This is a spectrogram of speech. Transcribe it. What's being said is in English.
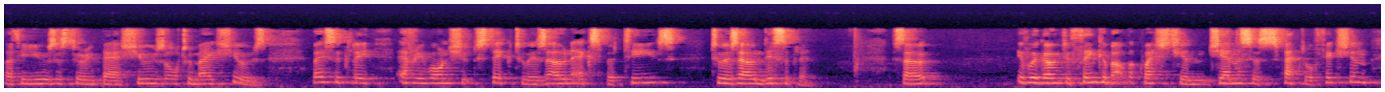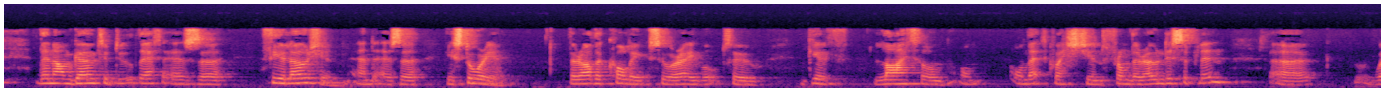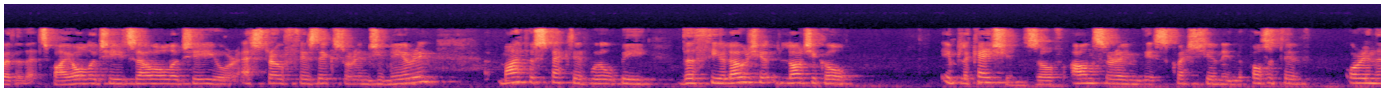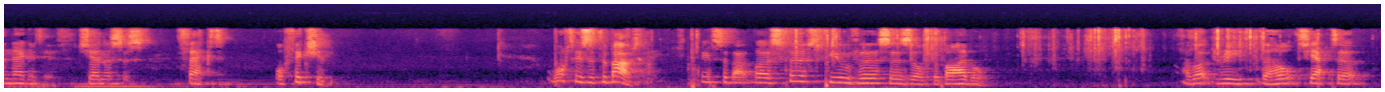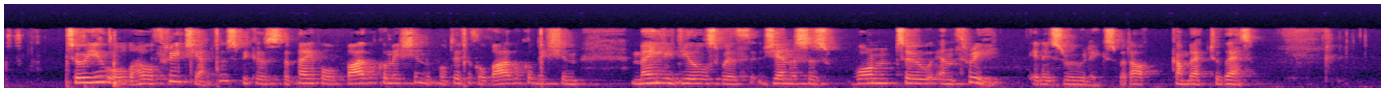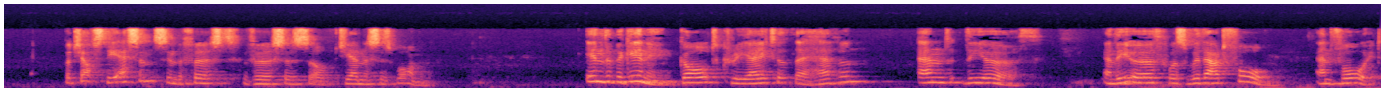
that he uses to repair shoes or to make shoes. Basically, everyone should stick to his own expertise, to his own discipline. So, if we're going to think about the question Genesis, fact or fiction, then I'm going to do that as a theologian and as a historian. There are other colleagues who are able to give light on, on on that question from their own discipline, uh, whether that's biology, zoology, or astrophysics, or engineering. My perspective will be the theological implications of answering this question in the positive or in the negative Genesis, fact, or fiction. What is it about? It's about those first few verses of the Bible I won't read the whole chapter to you, or the whole three chapters, because the Papal Bible Commission, the Pontifical Bible Commission, mainly deals with Genesis 1, 2, and 3 in its rulings, but I'll come back to that. But just the essence in the first verses of Genesis 1. In the beginning, God created the heaven and the earth, and the earth was without form and void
